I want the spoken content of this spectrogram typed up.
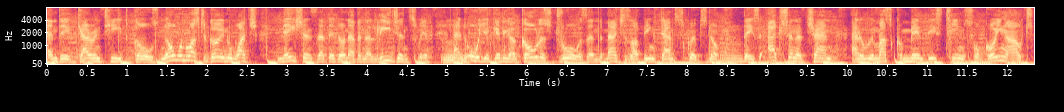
and they're guaranteed goals. No one wants to go and watch nations that they don't have an allegiance with, Mm. and oh, you're getting a goalless draws and the matches are being damn scripts. No, there's action at Chan, and we must commend these teams for going out to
